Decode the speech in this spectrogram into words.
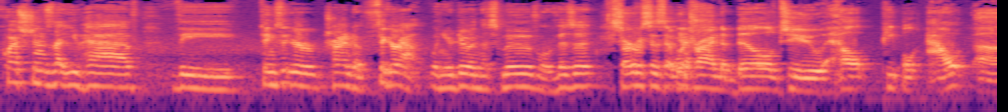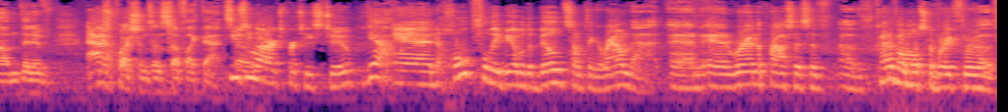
Questions that you have, the things that you're trying to figure out when you're doing this move or visit. services that we're Yes. trying to build to help people out um, that have asked Yeah. questions and stuff like that. So- using our expertise too. Yeah. And hopefully be able to build something around that. And and we're in the process of, of kind of almost a breakthrough of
